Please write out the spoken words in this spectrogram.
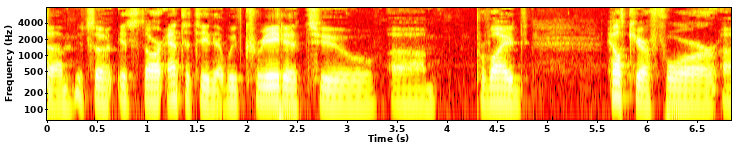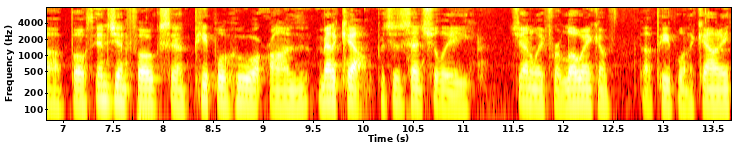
um, it's a it's our entity that we've created to um, provide health care for uh, both indigent folks and people who are on Medi-Cal, which is essentially generally for low income uh, people in the county.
